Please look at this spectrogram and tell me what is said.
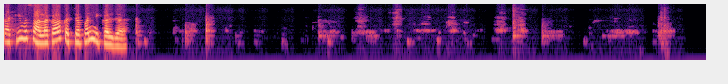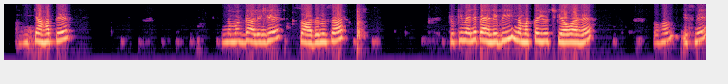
ताकि मसाला का कच्चापन निकल जाए। यहाँ पे नमक डालेंगे स्वाद अनुसार क्योंकि मैंने पहले भी नमक का यूज़ किया हुआ है तो हम इसमें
